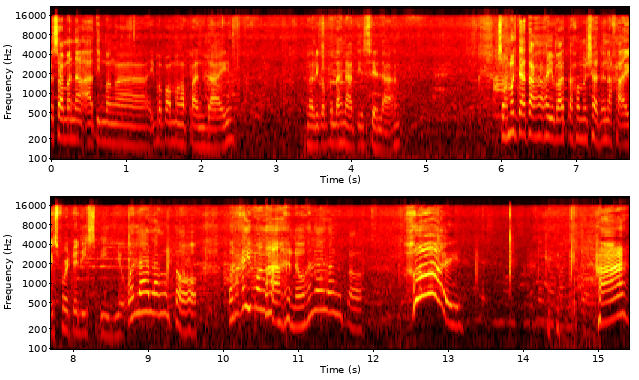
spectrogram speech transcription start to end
kasama ng ating mga iba pang mga panday. Halika puntahan natin sila. So magtataka kayo bakit ako masyado nakaayos for today's video, wala lang to. Para kayo mga ano, wala lang to. Hoy! ha?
